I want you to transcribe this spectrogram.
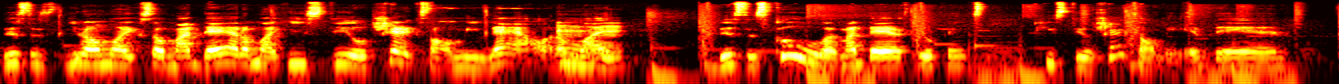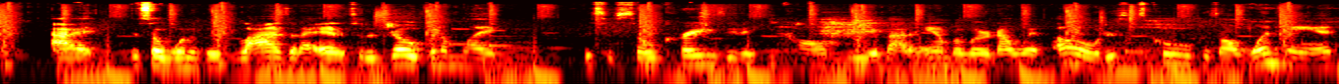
this is you know, I'm like, so my dad, I'm like, he still checks on me now, and I'm Mhm. like, this is cool. Like my dad still thinks he still checks on me, and then I so one of the lines that I added to the joke, and I'm like. This is so crazy that he called me about an Amber Alert. And I went, oh, this is cool because on one hand,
